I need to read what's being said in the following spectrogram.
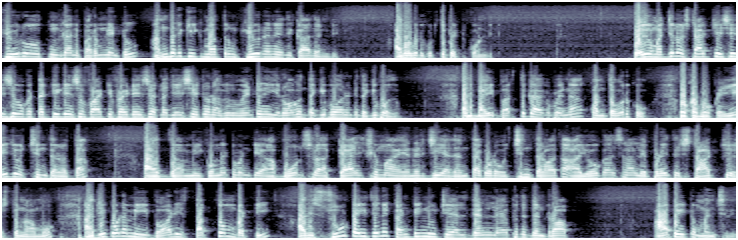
క్యూర్ అవుతుంది కానీ పర్మనెంట్ అందరికీ మాత్రం క్యూర్ అనేది కాదండి. అది ఒకటి గుర్తుపెట్టుకోండి. ఏదో మధ్యలో స్టార్ట్ చేసేసి ఒక thirty days forty five days అట్లా చేసేయటం నాకు వెంటనే ఈ రోగం తగ్గిపోవాలంటే తగ్గిపోదు. అది బై బర్త్ కాకపోయినా కొంతవరకు ఒక ఒక ఏజ్ వచ్చిన తర్వాత మీకు ఉన్నటువంటి ఆ బోన్స్లో ఆ కాల్షియం ఆ ఎనర్జీ అదంతా కూడా వచ్చిన తర్వాత ఆ యోగాసనాలు ఎప్పుడైతే స్టార్ట్ చేస్తున్నామో అది కూడా మీ బాడీ తత్వం బట్టి అది సూట్ అయితేనే కంటిన్యూ చేయాలి దెన్ లేకపోతే దెన్ డ్రాప్ ఆపేయటం మంచిది.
